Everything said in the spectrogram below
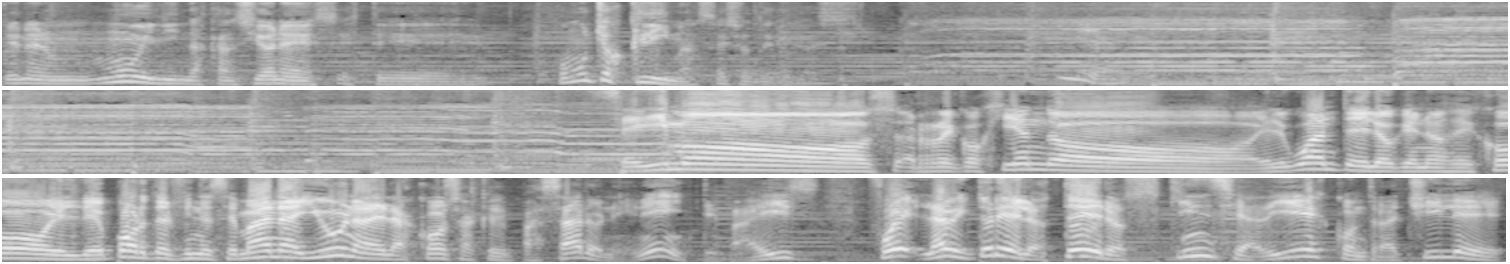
Tienen muy lindas canciones, este, con muchos climas, eso te quiero decir. Seguimos recogiendo el guante de lo que nos dejó el deporte el fin de semana y una de las cosas que pasaron en este país fue la victoria de los Teros, 15 a 10 contra Chile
